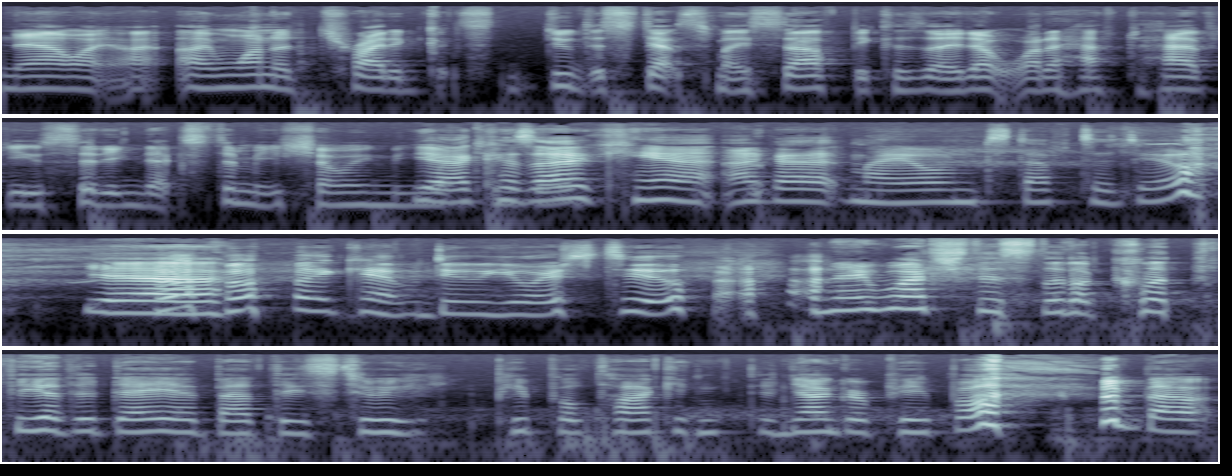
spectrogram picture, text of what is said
now I, I, I want to try to do the steps myself because I don't want to have to have you sitting next to me showing me. Yeah, because. I can't. I got my own stuff to do. yeah. I can't do yours too. and I watched this little clip the other day about these two people talking to younger people about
